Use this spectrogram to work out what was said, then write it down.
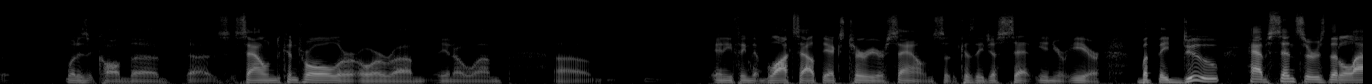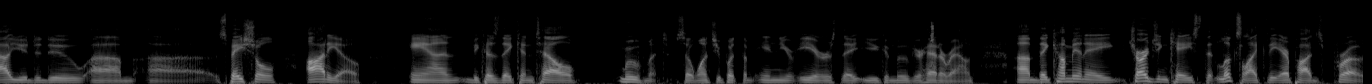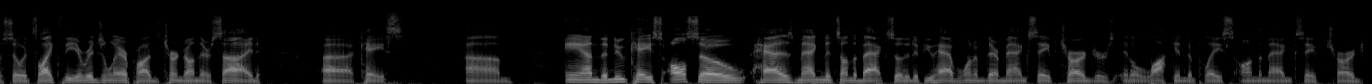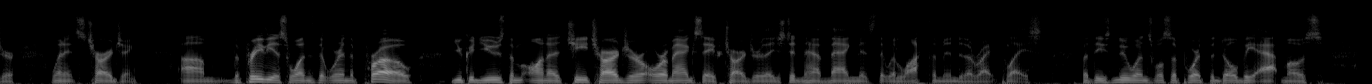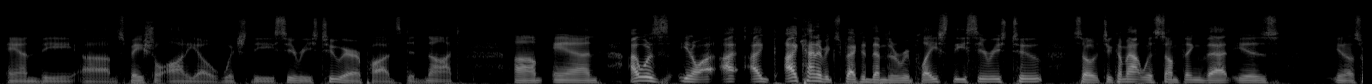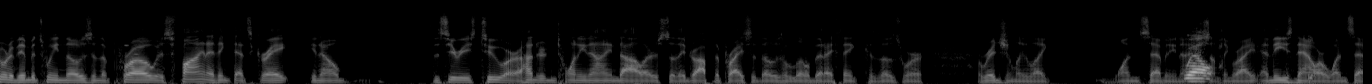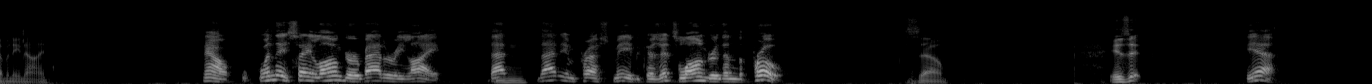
what is it called the uh, sound control or or um, you know um, uh, anything that blocks out the exterior sounds so because they just set in your ear but they do have sensors that allow you to do um, uh, spatial audio and because they can tell movement so once you put them in your ears they you can move your head around um, they come in a charging case that looks like the AirPods Pro, so it's like the original AirPods turned on their side uh, case. Um, and the new case also has magnets on the back so that if you have one of their MagSafe chargers, it'll lock into place on the MagSafe charger when it's charging. Um, the previous ones that were in the Pro, you could use them on a Qi charger or a MagSafe charger. They just didn't have magnets that would lock them into the right place. But these new ones will support the Dolby Atmos and the um, spatial audio, which the Series 2 AirPods did not. Um, and I was, you know, I, I, I kind of expected them to replace the Series 2. So to come out with something that is, you know, sort of in between those and the Pro is fine. I think that's great. You know, the Series 2 are $129, so they dropped the price of those a little bit, I think, because those were originally like 179 Well- or something, right? And these now are 179 Now, when they say longer battery life, that Mhm. that impressed me because it's longer than the Pro. So, is it? Yeah.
